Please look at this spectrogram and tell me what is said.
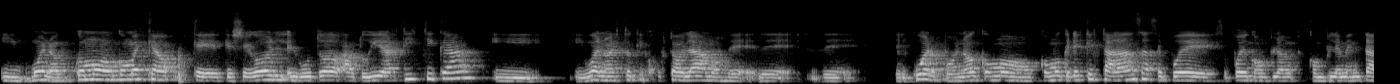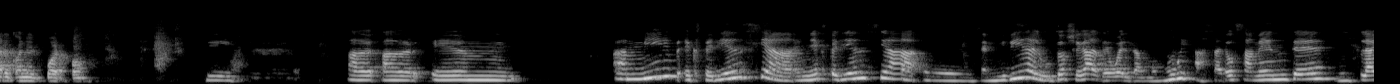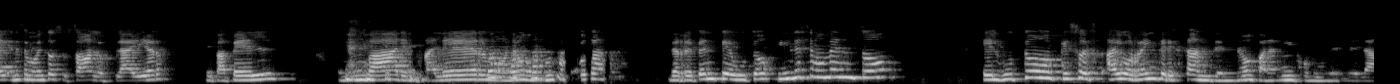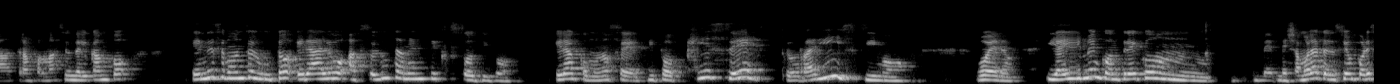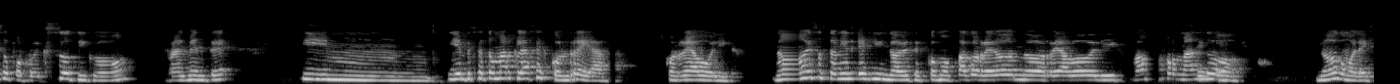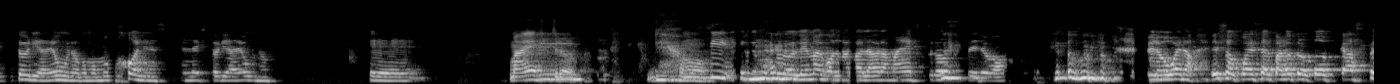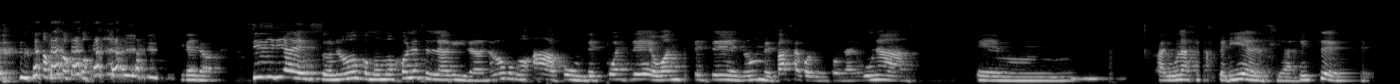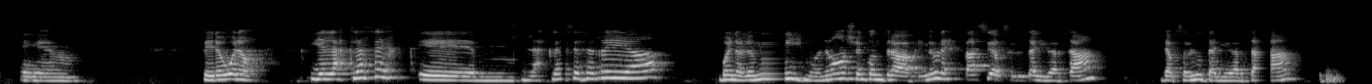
y bueno, ¿cómo, cómo es que, que, llegó el, el, buto a tu vida artística? Y, y, bueno, esto que justo hablábamos de, de, del cuerpo, ¿no? ¿Cómo, ¿Cómo, crees que esta danza se puede, se puede complementar con el cuerpo? Sí. A ver, a em, mi experiencia, en mi experiencia, eh, en mi vida el butó llega de vuelta, muy azarosamente, en ese momento se usaban los flyers de papel, en un bar, en Palermo, ¿no? Esas cosas, de repente butó, y en ese momento el butó, que eso es algo re interesante, ¿no? Para mí, como de, la transformación del campo, en ese momento el butó era algo absolutamente exótico, era como, no sé, tipo, ¿qué es esto? Rarísimo. Bueno, y ahí me encontré con, me, llamó la atención por eso, por lo exótico, realmente, y, y, empecé a tomar clases con Rea, con Rea Bolig. ¿No? Eso también es lindo a veces, como Paco Redondo, Rea Bolig, van formando, ¿no? Como la historia de uno, como mojones en la historia de uno. Eh, Maestro. Sí, tengo un problema con la palabra maestro, pero, pero bueno, eso puede ser para otro podcast. pero sí diría eso, ¿no? Como mojones en la vida, ¿no? Como, ah, pum, después de o antes de, ¿no? Me pasa con, algunas, em, algunas experiencias, ¿viste? Em, pero bueno, y en las clases, em, en las clases de REA, bueno, lo mismo, ¿no? Yo encontraba primero un espacio de absoluta libertad, de absoluta libertad,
